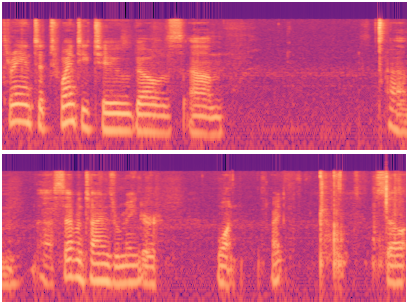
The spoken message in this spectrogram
3 into 22 goes um, um, uh, 7 times, remainder 1, right? So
